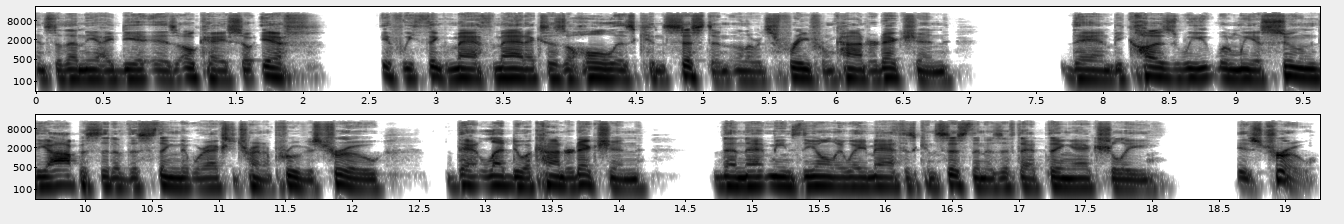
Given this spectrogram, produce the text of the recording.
And so then the idea is okay, so if if we think mathematics as a whole is consistent, in other words, free from contradiction, then because we when we assume the opposite of this thing that we're actually trying to prove is true, that led to a contradiction, then that means the only way math is consistent is if that thing actually is true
